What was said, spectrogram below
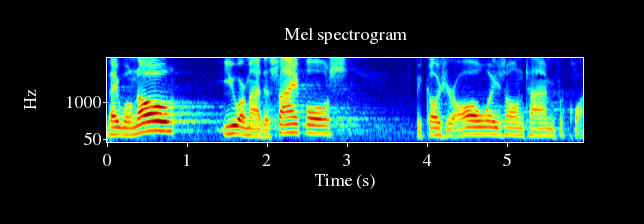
They will know you are my disciples because you're always on time for choir.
